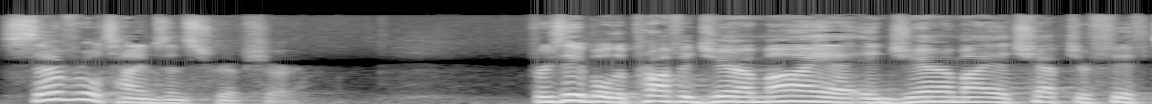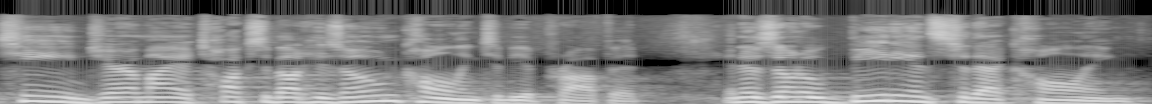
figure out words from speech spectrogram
several times in Scripture. For example, the prophet Jeremiah in Jeremiah chapter 15, Jeremiah talks about his own calling to be a prophet and his own obedience to that calling.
